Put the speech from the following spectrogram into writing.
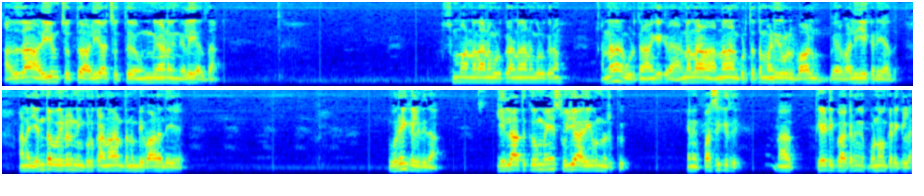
அதுதான் அழியும் சொத்து அழியா சொத்து உண்மையான நிலை அதுதான். சும்மா அன்னதானம் கொடுக்குறேன் அன்னதானம் கொடுக்குறேன் அன்னதானம் கொடுத்தேன் நான் கேட்குறேன். அன்னதானம் அன்னதானம் கொடுத்தா தான் மனிதர்கள் வாழும் வேற வழியே கிடையாது. ஆனால் எந்த உயிர்களும் நீங்கள் கொடுக்குற அன்னதானத்தை நம்பி வாழலையே? ஒரே கேள்விதான். எல்லாத்துக்குமே சுய அறிவுன்னு இருக்கு. எனக்கு பசிக்குது. நான் தேடி பார்க்குறேன் உணவு கிடைக்கல.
